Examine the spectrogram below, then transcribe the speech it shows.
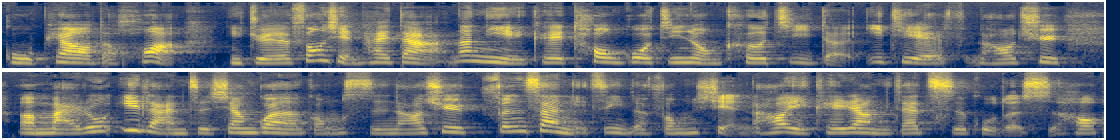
股票的话，你觉得风险太大，那你也可以透过金融科技的 ETF，然后去呃买入一篮子相关的公司，然后去分散你自己的风险，然后也可以让你在持股的时候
